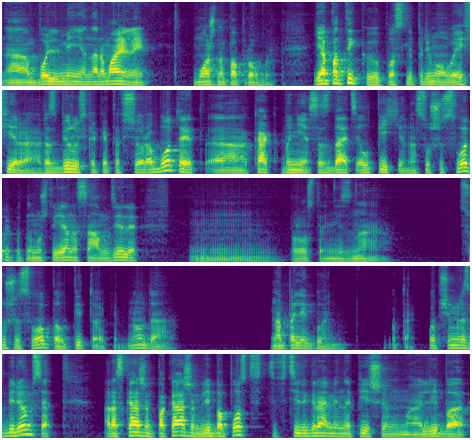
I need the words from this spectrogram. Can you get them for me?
а, более-менее нормальный, можно попробовать. Я потыкаю после прямого эфира, разберусь, как это все работает, как мне создать LP на суши свопе, потому что я на самом деле просто не знаю. Суши своп, LP токен, ну да, на полигоне. Вот так. В общем, разберемся, расскажем, покажем, либо пост в Телеграме напишем, либо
